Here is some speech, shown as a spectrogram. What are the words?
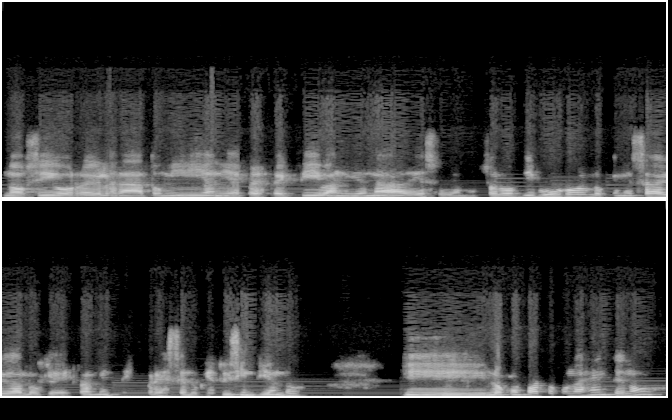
no sigo reglas de anatomía, ni de perspectiva, ni de nada de eso. Digamos. Solo dibujo lo que me salga, lo que realmente exprese lo que estoy sintiendo y lo comparto con la gente, ¿no?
